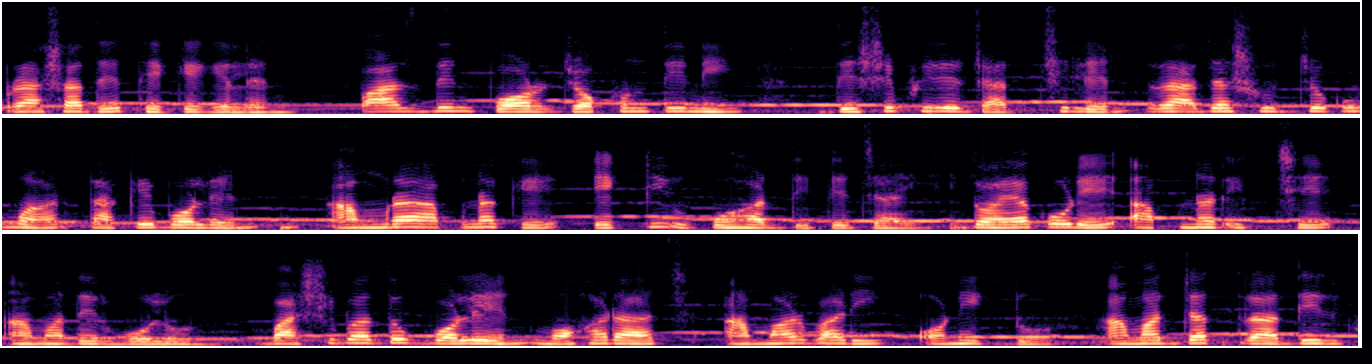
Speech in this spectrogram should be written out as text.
প্রাসাদে থেকে গেলেন। পাঁচ দিন পর যখন তিনি দেশে ফিরে যাচ্ছিলেন, রাজা সূর্যকুমার তাকে বলেন, আমরা আপনাকে একটি উপহার দিতে চাই। দয়া করে আপনার ইচ্ছে আমাদের বলুন। বাসিবাদক বলেন, মহারাজ, আমার বাড়ি অনেক দূর। আমার যাত্রা দীর্ঘ।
